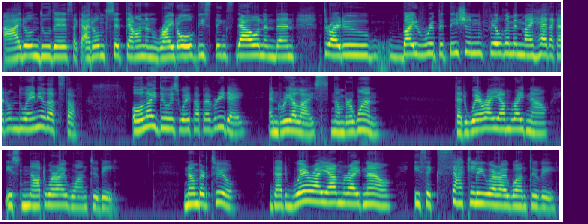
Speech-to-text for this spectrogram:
I don't do this. Like, I don't sit down and write all these things down and then try to, by repetition, fill them in my head. Like, I don't do any of that stuff. All I do is wake up every day and realize number one, that where I am right now is not where I want to be. Number two, that where I am right now is exactly where I want to be.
